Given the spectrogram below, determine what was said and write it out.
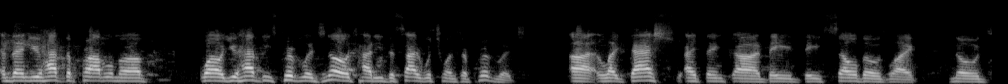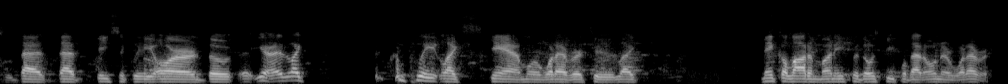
And then you have the problem of well you have these privileged nodes how do you decide which ones are privileged? Uh, like dash i think uh, they they sell those like nodes that that basically are the yeah like complete like scam or whatever to like make a lot of money for those people that own it or whatever.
